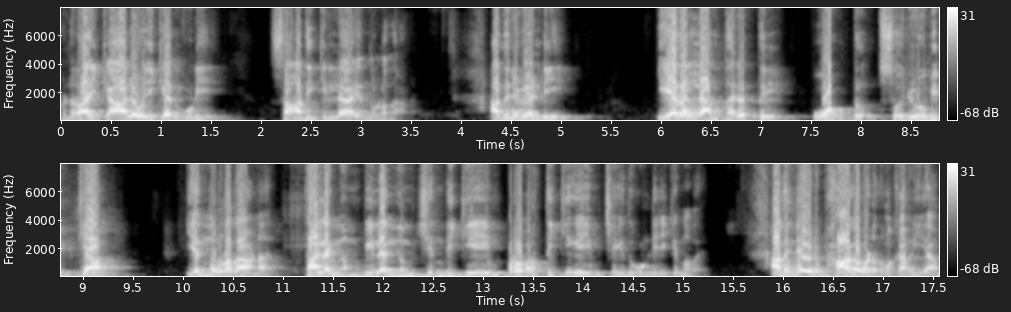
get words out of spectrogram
പിണറായിക്ക് ആലോചിക്കാൻ കൂടി സാധിക്കില്ല എന്നുള്ളതാണ്. അതിനുവേണ്ടി ഏതെല്ലാം തരത്തിൽ വോട്ട് സ്വരൂപിക്കാം എന്നുള്ളതാണ് തലങ്ങും വിലങ്ങും ചിന്തിക്കുകയും പ്രവർത്തിക്കുകയും ചെയ്തുകൊണ്ടിരിക്കുന്നത് അതിന്റെ ഒരു ഭാഗമാണ് നമുക്കറിയാം.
